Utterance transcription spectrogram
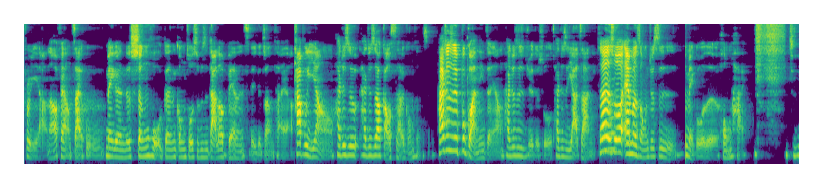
free 啊，然后非常在乎每个人的生活跟工作是不是达到 balance 的一个状态啊。他不一样哦，他就是他就是要搞死他的工程师，他就是不管你怎样，他就是觉得说他就是压榨你。所以说 Amazon 就是美国的红海，就是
